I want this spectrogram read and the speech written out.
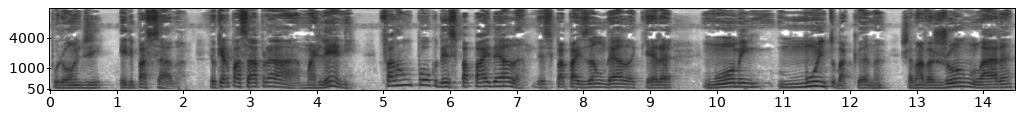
por onde ele passava. Eu quero passar para Marlene falar um pouco desse papai dela, desse papaizão dela, que era um homem muito bacana, chamava João Lara,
